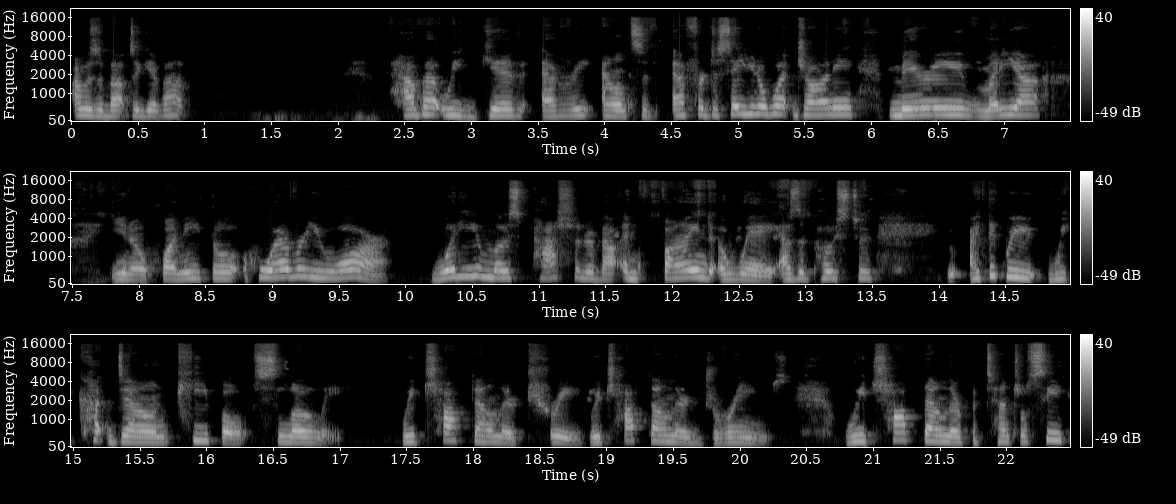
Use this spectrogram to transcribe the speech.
I was about to give up how about we give every ounce of effort to say, you know what, Johnny, Mary, Maria, you know, Juanito, whoever you are, what are you most passionate about? And find a way as opposed to, I think we we cut down people slowly. We chop down their tree. We chop down their dreams. We chop down their potential. See,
